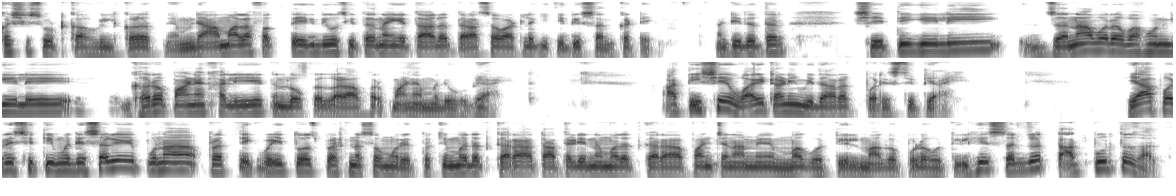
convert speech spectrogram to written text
कशी सुटका होईल कळत नाही. म्हणजे आम्हाला फक्त एक दिवस इथं नाही येता आलं तर असं वाटलं की किती संकट आहे. आणि तिथं तर शेती गेली जनावरं वाहून गेले घरं पाण्याखाली आहेत लोक गळाभर पाण्यामध्ये उभे आहेत. अतिशय वाईट आणि विदारक परिस्थिती आहे. या परिस्थितीमध्ये सगळे पुन्हा प्रत्येक वेळी तोच प्रश्न समोर येतो की मदत करा तातडीनं मदत करा पंचनामे मग होतील मागं पुढं होतील हे सगळं तात्पुरतं झालं.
